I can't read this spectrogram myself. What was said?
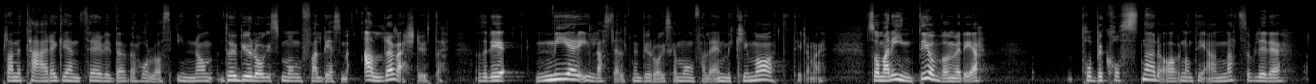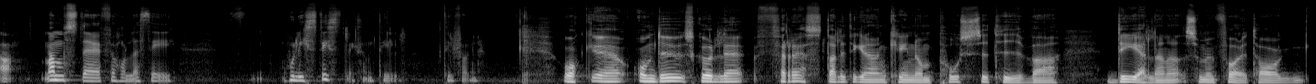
planetära gränser vi behöver hålla oss inom, då är biologisk mångfald det som är allra värst ute. Alltså det är mer illa ställt med biologiska mångfalden än med klimat till och med. Så om man inte jobbar med det på bekostnad av någonting annat så blir det, ja, man måste förhålla sig holistiskt liksom, till, till frågorna. Och eh, om du skulle fresta lite grann kring de positiva delarna som en företag,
